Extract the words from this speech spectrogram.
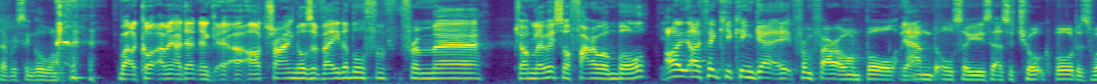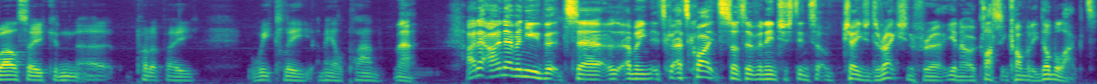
Cunts, every single one. Well, of course, I mean, I don't know. Are are triangles available from from uh, John Lewis or Farrow and Ball? I, I think you can get it from Farrow and Ball Yeah. and also use it as a chalkboard as well, so you can uh, put up a weekly meal plan. Nah. I, ne- I never knew that. Uh, I mean, it's it's quite sort of an interesting sort of change of direction for a you know a classic comedy double act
